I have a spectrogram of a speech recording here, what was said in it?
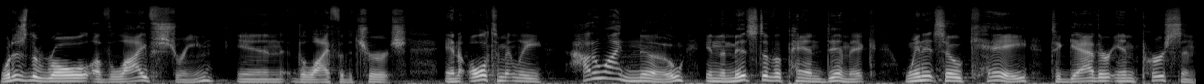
What is the role of live stream in the life of the church? And ultimately, how do I know in the midst of a pandemic when it's okay to gather in person.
